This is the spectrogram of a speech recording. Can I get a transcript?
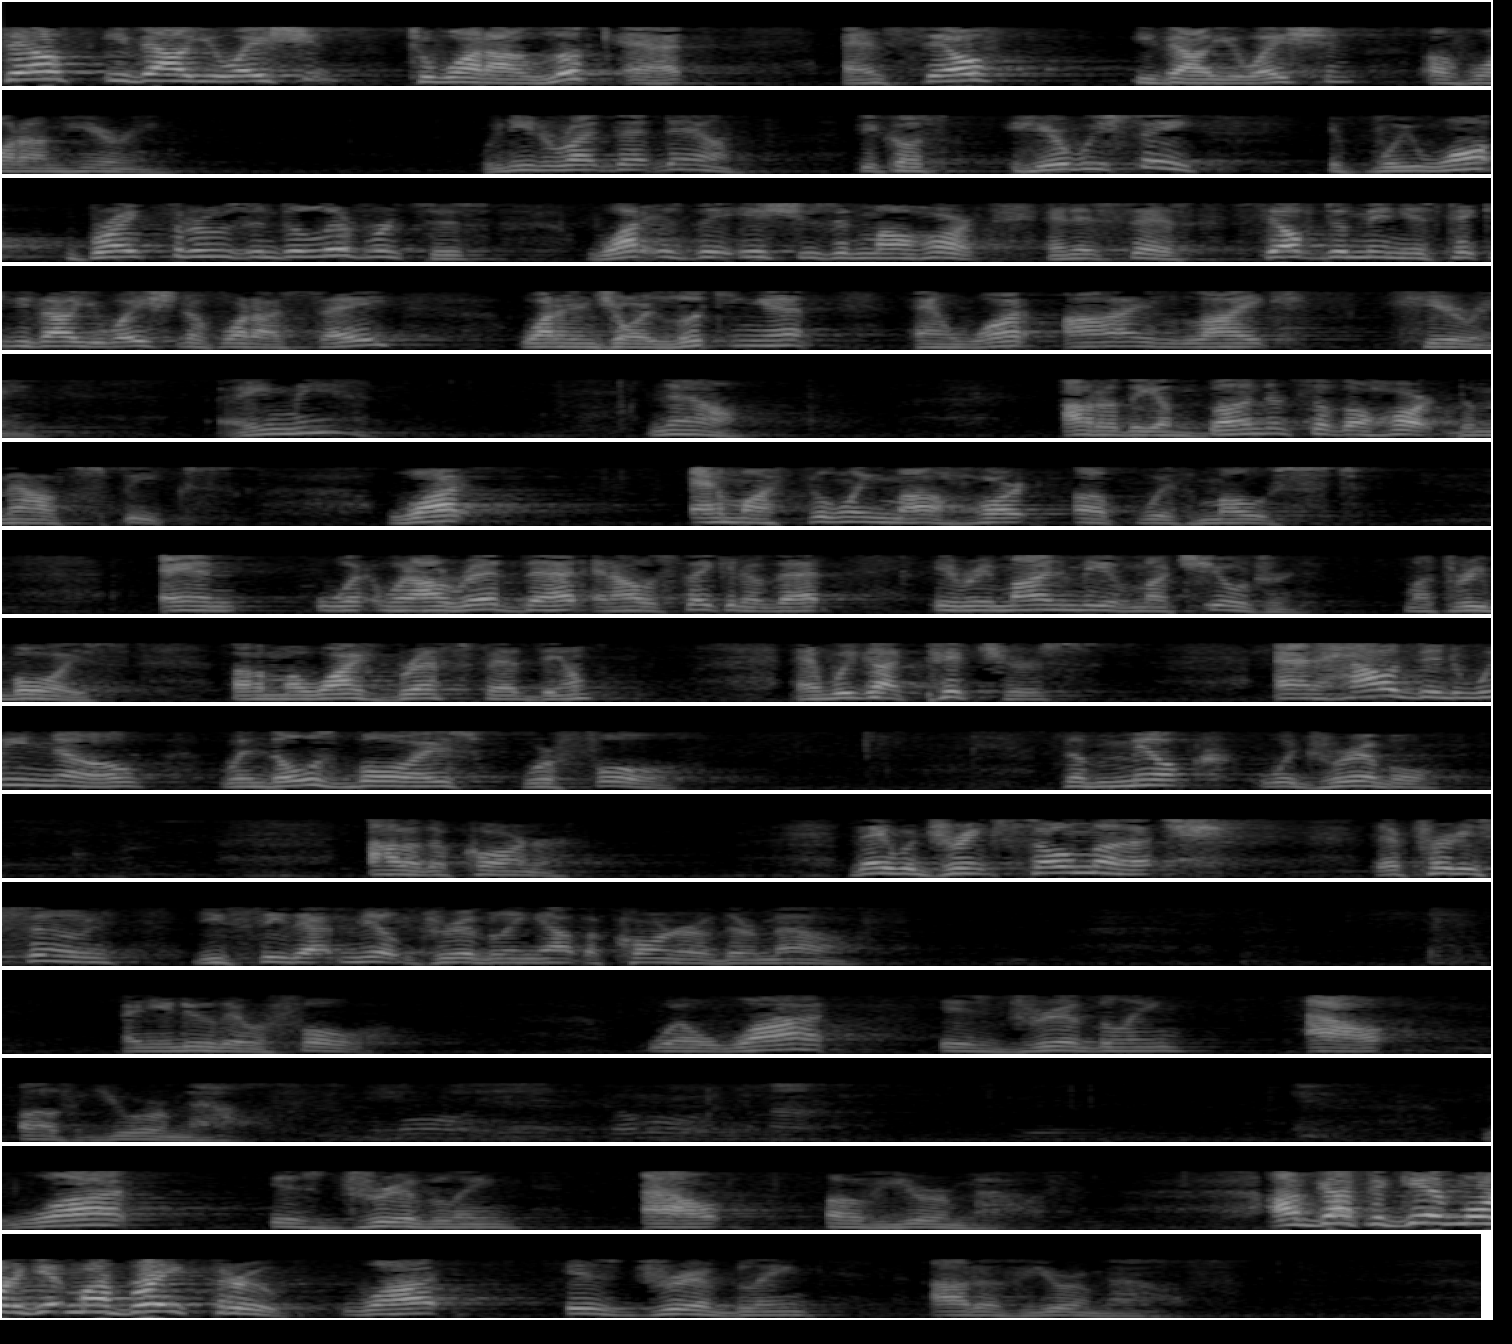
self-evaluation to what I look at, and self-evaluation of what I'm hearing. We need to write that down because here we see if we want breakthroughs and deliverances, what is the issues in my heart? And it says self-dominion is taking evaluation of what I say, what I enjoy looking at, and what I like hearing. Amen. Now, out of the abundance of the heart, the mouth speaks. What am I filling my heart up with most? And when, when I read that and I was thinking of that, it reminded me of my children, my three boys. Uh, my wife breastfed them, and we got pictures. And how did we know when those boys were full? The milk would dribble out of the corner. They would drink so much that pretty soon you'd see that milk dribbling out the corner of their mouth. And you knew they were full. Well, what is dribbling out of your mouth? What is dribbling out of your mouth? I've got to give more to get my breakthrough. What is dribbling out of your mouth?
